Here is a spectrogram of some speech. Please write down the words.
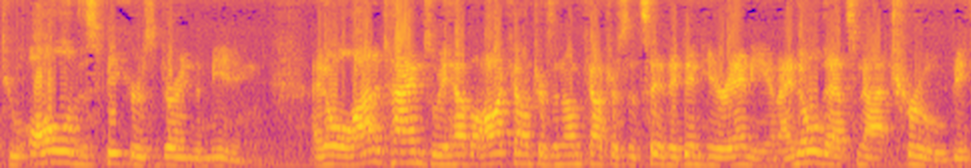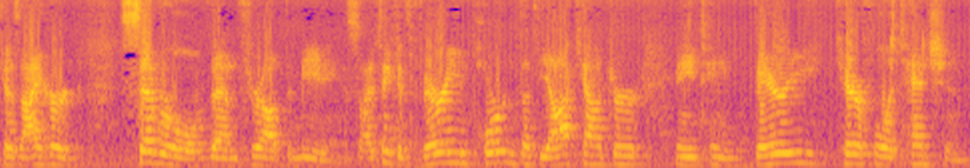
to all of the speakers during the meeting I know a lot of times we have ah counters and um counters that say they didn't hear any, and I know that's not true because I heard several of them throughout the meeting. So I think it's very important that the ah counter maintain very careful attention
